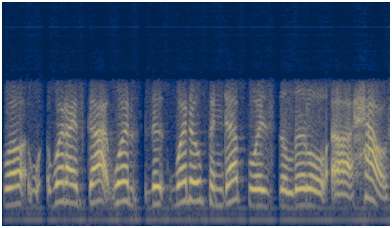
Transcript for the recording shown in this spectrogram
Well, what I've got, what the, what opened up was the little uh, house.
